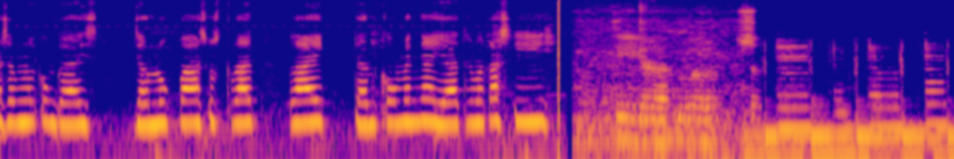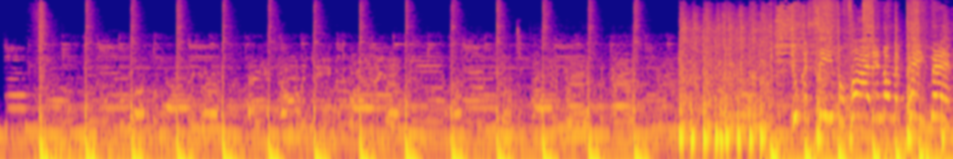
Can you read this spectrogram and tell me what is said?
Assalamualaikum guys. Jangan lupa subscribe, like, dan komennya ya. Terima kasih. tiga dua satu You can see the riding on the pavement.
